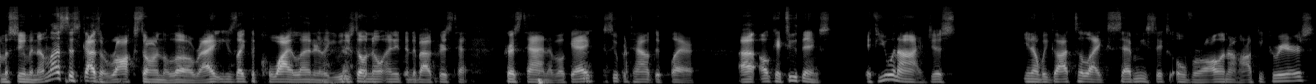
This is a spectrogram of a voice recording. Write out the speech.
I'm assuming, unless this guy's a rock star on the low, right? He's like the Kawhi Leonard. Like we just don't know anything about Chris Ta- Chris Tanev. Okay, super talented player. Uh, okay, two things. If you and I just, you know, we got to like 76 overall in our hockey careers,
